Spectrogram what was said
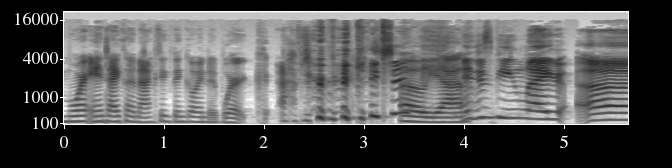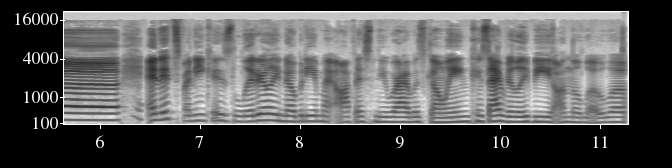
more anticlimactic than going to work after vacation. Oh yeah. And just being like, uh and it's funny cuz literally nobody in my office knew where I was going cuz I really be on the low low.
